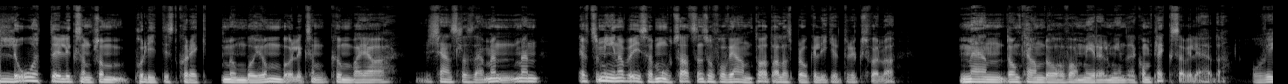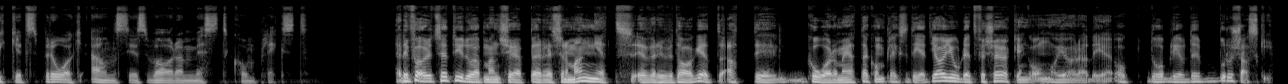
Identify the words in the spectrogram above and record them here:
låter liksom som politiskt korrekt mumbo jumbo, liksom kumbaya-känsla. Men, men eftersom ingen har bevisat motsatsen så får vi anta att alla språk är lika uttrycksfulla. Men de kan då vara mer eller mindre komplexa vill jag hävda. Och vilket språk anses vara mest komplext? Ja, det förutsätter ju då att man köper resonemanget överhuvudtaget, att det går att mäta komplexitet. Jag gjorde ett försök en gång att göra det och då blev det Burushaski.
